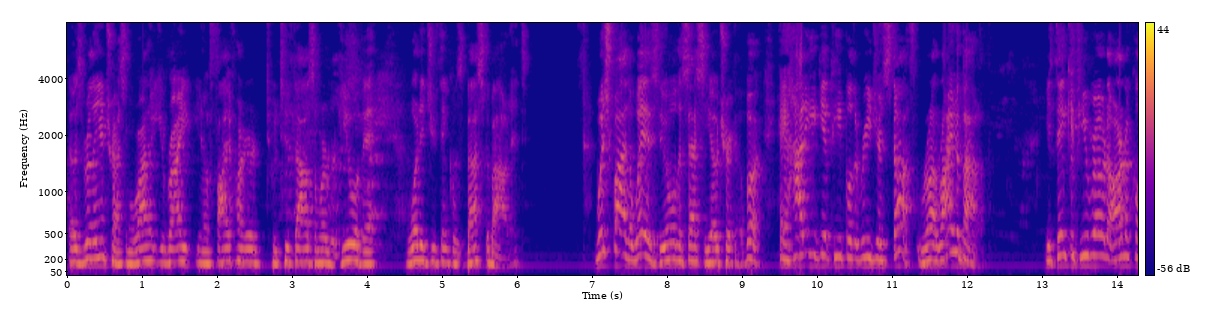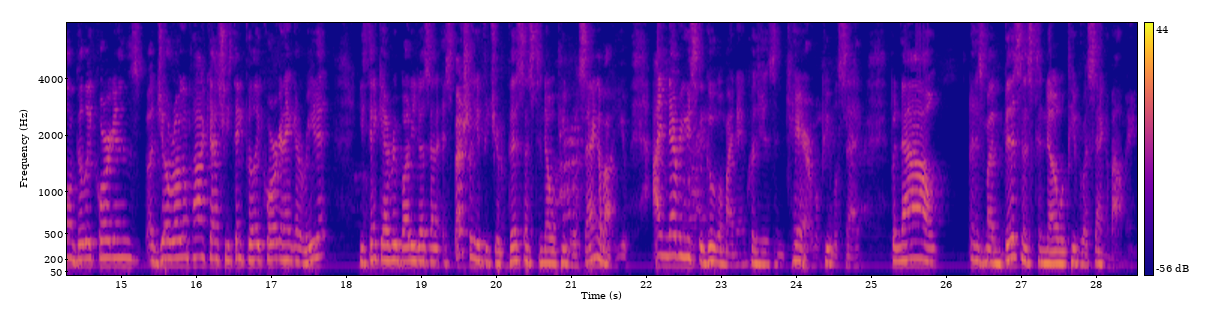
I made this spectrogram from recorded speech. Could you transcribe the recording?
It was really interesting. Why don't you write, you know, 500 to 2,000 word review of it? What did you think was best about it? Which, by the way, is the oldest SEO trick in the book. Hey, how do you get people to read your stuff? Write about them. You think if you wrote an article on Billy Corgan's uh, Joe Rogan podcast, you think Billy Corgan ain't going to read it? You think everybody doesn't, especially if it's your business to know what people are saying about you. I never used to Google my name because I didn't care what people said. But now it is my business to know what people are saying about me.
